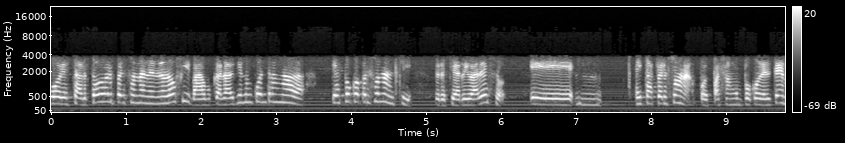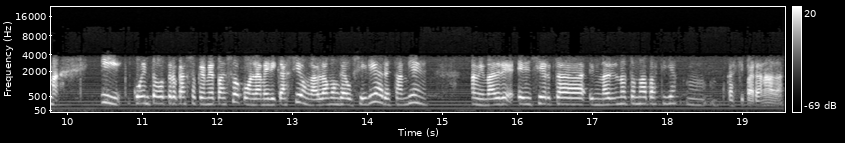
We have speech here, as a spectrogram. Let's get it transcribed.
por estar todo el personal en el office, vas a buscar a alguien, no encuentras nada. Que es poco personal, sí, pero si arriba de eso, eh, mm, estas personas pues pasan un poco del tema. Y cuento otro caso que me pasó con la medicación, hablamos de auxiliares también. A mi madre en cierta, mi madre no toma pastillas mm, casi para nada.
